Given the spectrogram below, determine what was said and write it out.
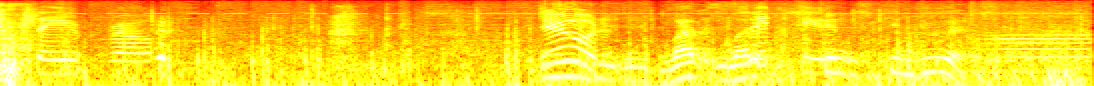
Just save, bro. Dude! Let let it. He can he can do it. Uh,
